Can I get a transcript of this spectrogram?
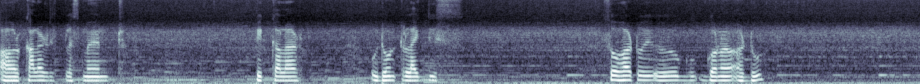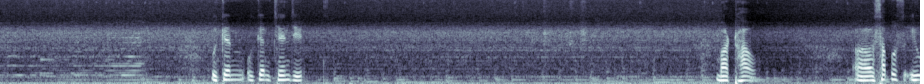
or color replacement pick color. We don't like this so what we uh, gonna uh, do we can we can change it. But how? Uh, suppose you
